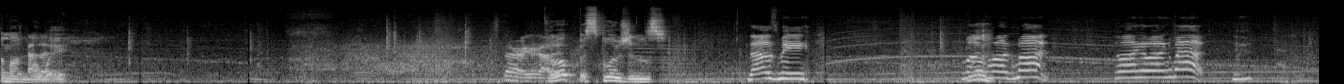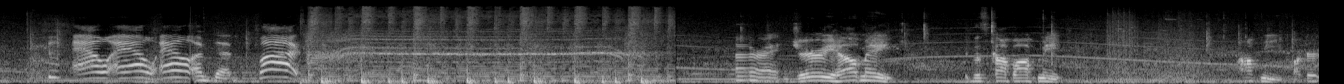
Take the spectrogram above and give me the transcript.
I'm on Got my it. way. There, I got Oh, explosions. That was me. Come on, Yeah. come on, come on. Come on, come on, come on. ow, ow, ow. I'm dead. Fuck. Alright. Jerry, help me. Get this cop off me. Off me, fucker.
